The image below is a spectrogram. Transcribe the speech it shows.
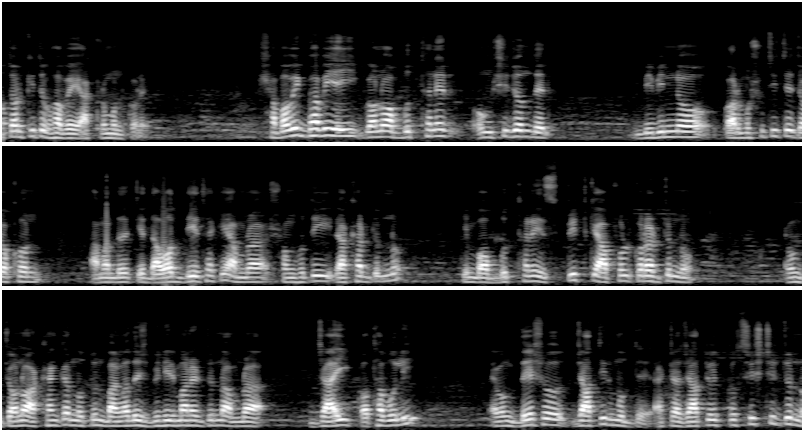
অতর্কিতভাবে আক্রমণ করে। স্বাভাবিকভাবেই এই গণ অভ্যুত্থানের অংশীজনদের বিভিন্ন কর্মসূচিতে যখন আমাদেরকে দাওয়াত দিয়ে থাকে, আমরা সংহতি রাখার জন্য কিংবা অভ্যুত্থানের স্পিরিটকে আফোল্ড করার জন্য এবং জন আকাঙ্ক্ষার নতুন বাংলাদেশ বিনির্মাণের জন্য আমরা যাই কথা বলি এবং দেশ ও জাতির মধ্যে একটা জাতীয় ঐক্য সৃষ্টির জন্য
